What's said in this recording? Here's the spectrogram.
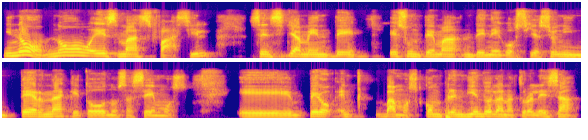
Y no, no es más fácil, sencillamente es un tema de negociación interna que todos nos hacemos. Eh, pero vamos, comprendiendo la naturaleza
